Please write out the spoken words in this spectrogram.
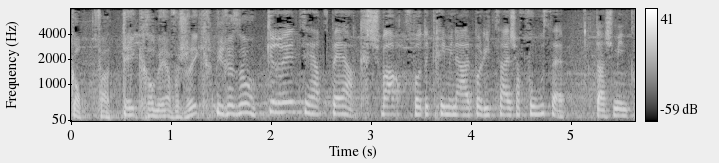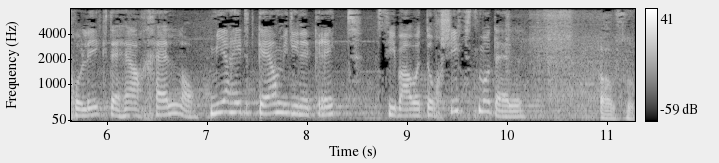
Gott, Verdecker, wer verschreckt mich so? Grüezi, Herzberg. Schwarz von der Kriminalpolizei Schaffhausen. Das ist mein Kollege, der Herr Keller. Wir hätten gern mit Ihnen geredet. Sie bauen doch Schiffsmodell. Also,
